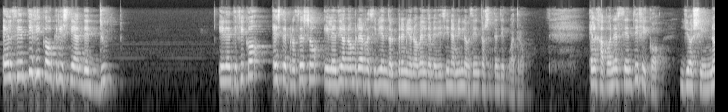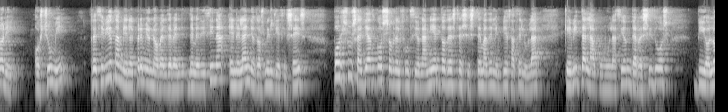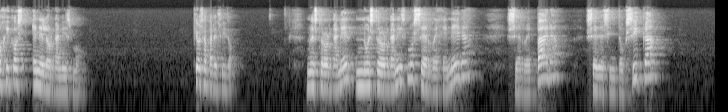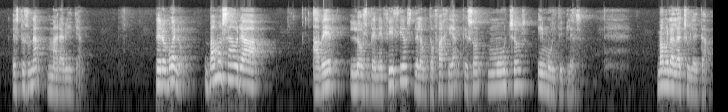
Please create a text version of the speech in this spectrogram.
El científico Christian de Duc identificó este proceso y le dio nombre recibiendo el Premio Nobel de Medicina en 1974. El japonés científico Yoshinori Oshumi recibió también el Premio Nobel de, Medicina en el año 2016 por sus hallazgos sobre el funcionamiento de este sistema de limpieza celular que evita la acumulación de residuos biológicos en el organismo. ¿Qué os ha parecido? Nuestro, nuestro organismo se regenera, se repara, se desintoxica. Esto es una maravilla. Pero bueno, vamos ahora a ver los beneficios de la autofagia, que son muchos y múltiples. Vamos a la chuleta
